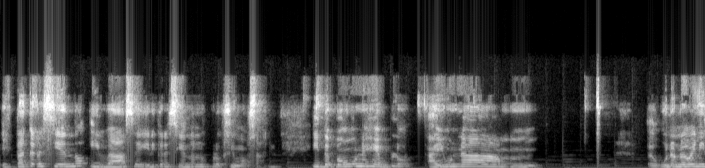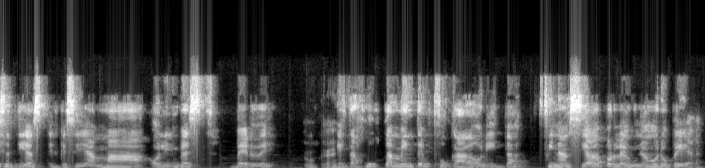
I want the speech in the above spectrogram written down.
está creciendo y va a seguir creciendo en los próximos años. Y te pongo un ejemplo. Hay una, mm, una nueva iniciativa que se llama All Invest Verde, Está justamente enfocada ahorita, financiada por la Unión Europea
